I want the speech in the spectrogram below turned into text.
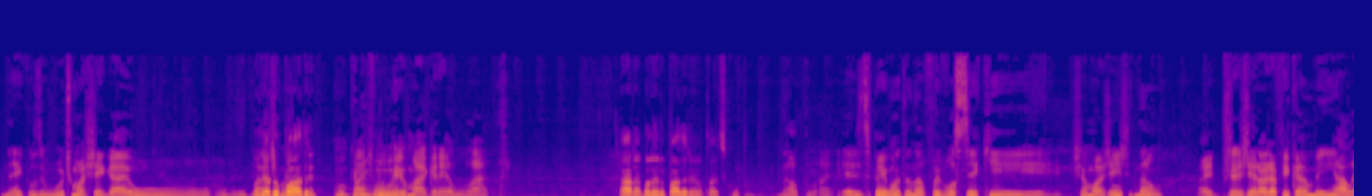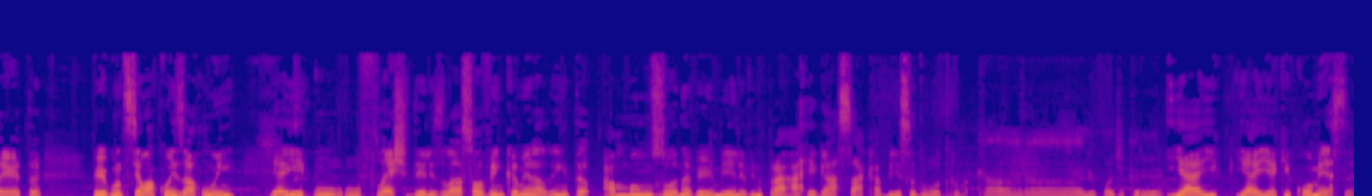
Né? Inclusive o último a chegar é o. o, o Mulher do Batman- padre. O Batman meio magrelo lá. Ah, não é mulher do padre, não, tá, desculpa. Não, pô. Aí eles perguntam, não, foi você que chamou a gente? Não. Aí ge- geral já fica meio em alerta. Pergunta se é uma coisa ruim. E aí o, o flash deles lá só vem em câmera lenta, a mãozona vermelha vindo pra arregaçar a cabeça do outro lá. Caralho, pode crer. E aí, e aí é que começa.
